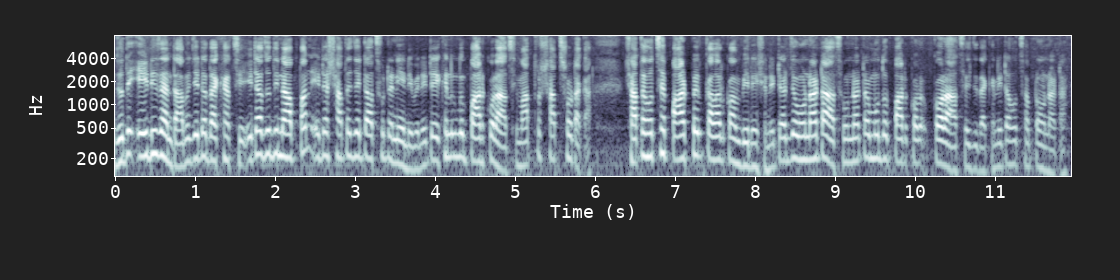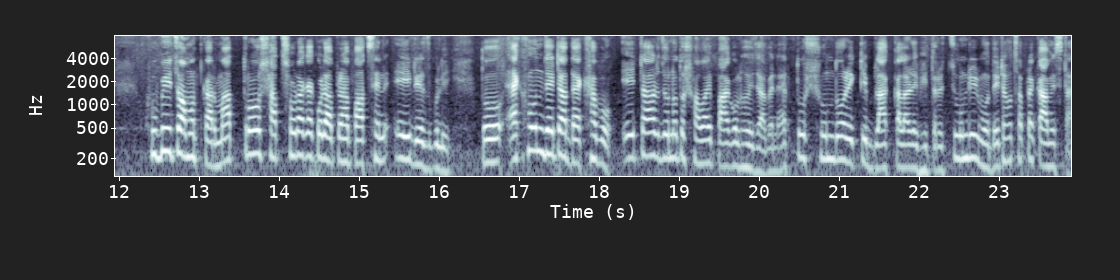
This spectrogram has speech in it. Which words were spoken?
যদি এই ডিজাইনটা আমি যেটা দেখাচ্ছি, এটা যদি না পান, এটার সাথে যেটা আছে ওটা নিয়ে নেবেন। এটা এখানে কিন্তু পার করা আছে, মাত্র সাতশো টাকা। সাথে হচ্ছে পার্পেল কালার কম্বিনেশন এটার যে ওনাটা আছে, ওনাটার মধ্যে পার করা- আছে। যে দেখেন, এটা হচ্ছে আপনার ওনাটা। খুবই চমৎকার। মাত্র সাতশো টাকা করে আপনারা পাচ্ছেন এই ড্রেসগুলি। তো এখন যেটা দেখাবো, এটার জন্য তো সবাই পাগল হয়ে যাবেন। এত সুন্দর একটি ব্ল্যাক কালারের ভিতরে, চুনরির মধ্যে, এটা হচ্ছে আপনার কামিজটা।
